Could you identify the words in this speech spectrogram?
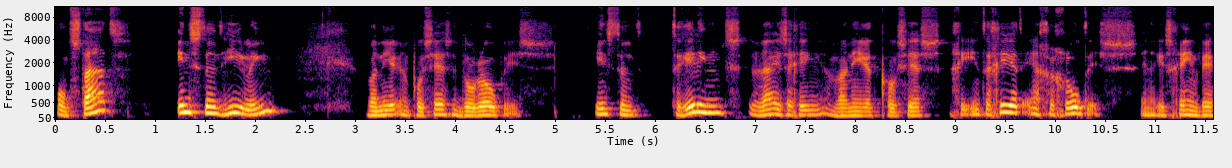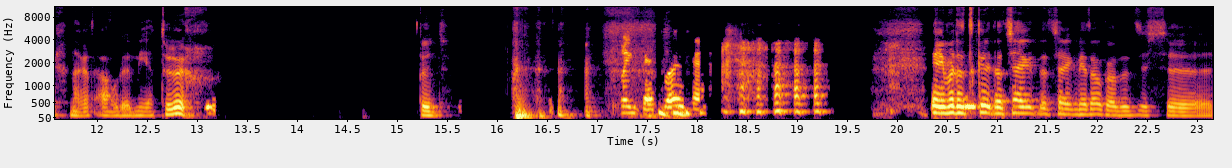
ontstaat instant healing wanneer een proces doorlopen is. Instant trillingswijziging wanneer het proces geïntegreerd en gegrond is. En er is geen weg naar het oude meer terug. Punt. Klinkt best leuk, hè? nee, maar dat, dat, zei, dat zei ik net ook al. Dat is, uh,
